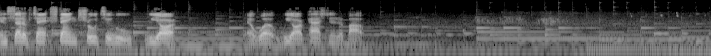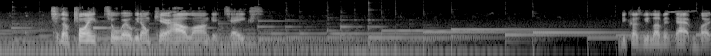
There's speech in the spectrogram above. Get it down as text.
Instead of t- staying true to who we are and what we are passionate about. To the point to where we don't care how long it takes. Because we love it that much.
